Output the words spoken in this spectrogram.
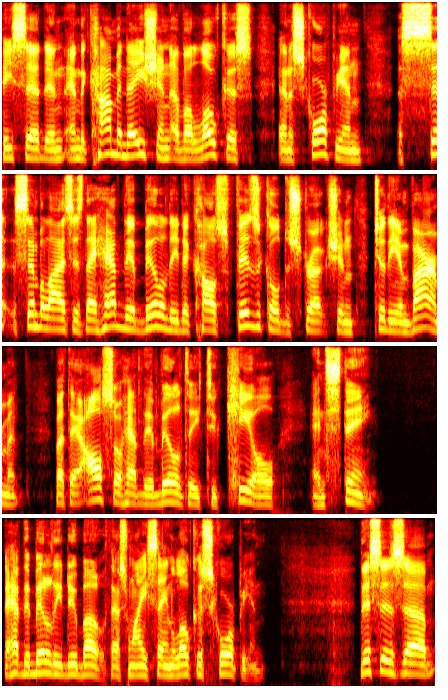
He said, and, and the combination of a locust and a scorpion symbolizes they have the ability to cause physical destruction to the environment, but they also have the ability to kill and sting. They have the ability to do both. That's why he's saying locust scorpion. This is a,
